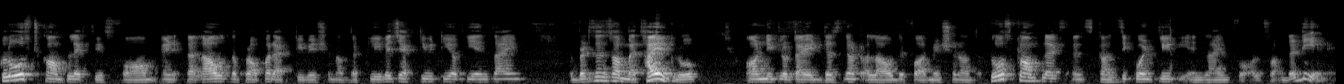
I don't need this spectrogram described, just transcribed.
closed complex is formed and it allows the proper activation of the cleavage activity of the enzyme. The presence of methyl group on nucleotide does not allow the formation of the closed complex and consequently the enzyme fall from the DNA.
